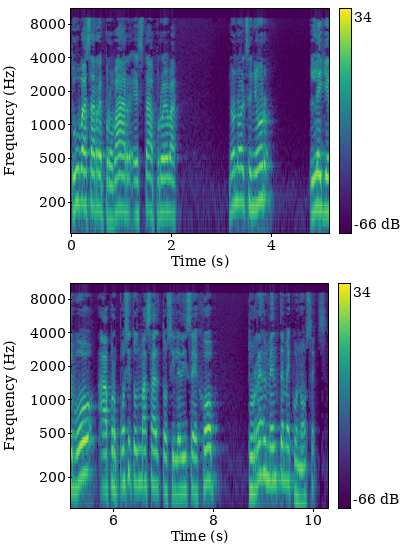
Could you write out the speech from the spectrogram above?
tú vas a reprobar esta prueba. No, no, el Señor le llevó a propósitos más altos y le dice, Job, ¿tú realmente me conoces?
